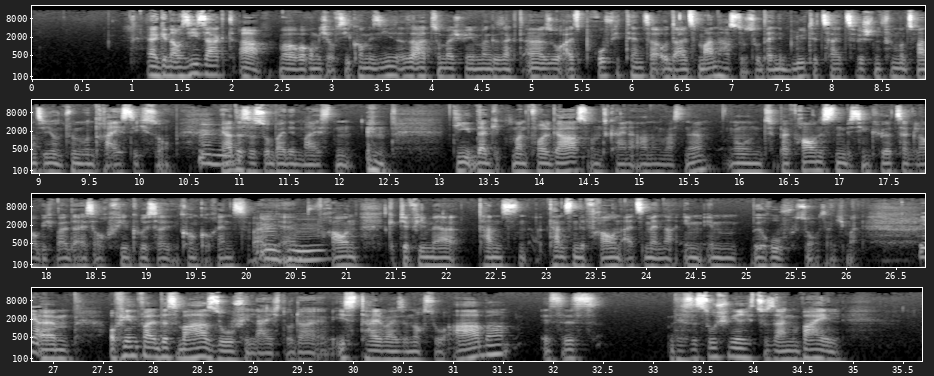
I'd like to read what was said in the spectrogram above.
Äh, genau, sie sagt, ah, wa- warum ich auf sie komme, sie hat zum Beispiel immer gesagt, äh, so als Profitänzer oder als Mann hast du so deine Blütezeit zwischen 25 und 35 so. Ja, das ist so bei den meisten. Die, da gibt man voll Gas und keine Ahnung was, ne? Und bei Frauen ist es ein bisschen kürzer, glaube ich, weil da ist auch viel größer die Konkurrenz, weil ähm, Frauen, es gibt ja viel mehr tanzen, tanzende Frauen als Männer im, im Beruf, so sag ich mal. Ja. Ähm, auf jeden Fall, das war so vielleicht oder ist teilweise noch so, aber es ist, das ist so schwierig zu sagen, weil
